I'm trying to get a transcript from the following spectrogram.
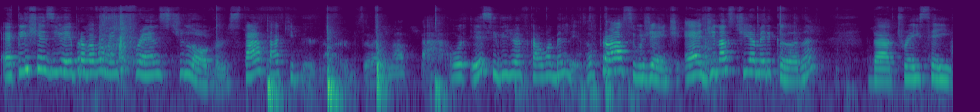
é clichêzinho aí, provavelmente Friends to Lovers, tá? Tá aqui, Bernardo, você vai matar. Esse vídeo vai ficar uma beleza. O próximo, gente, é Dinastia Americana, da Tracy...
